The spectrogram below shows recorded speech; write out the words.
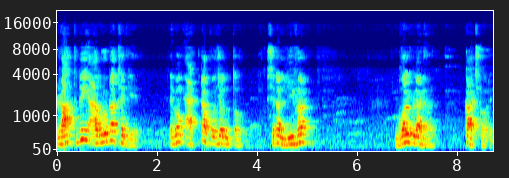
রাত্রি এগারোটা থেকে এবং একটা পর্যন্ত সেটা লিভার গল ব্লাডার কাজ করে।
